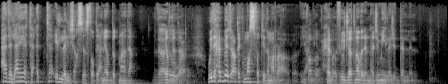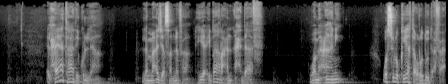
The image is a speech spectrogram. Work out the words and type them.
هذا لا يتأتى إلا لشخص يستطيع أن يضبط ماذا؟ ذاته يضبط. ذاته وإذا حبيت أعطيكم وصفة كذا مرة يعني تفضل، حلوة. في وجهة نظري أنها جميلة جدا لل... الحياة هذه كلها لما أجي أصنفها هي عبارة عن أحداث ومعاني وسلوكيات أو ردود أفعال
